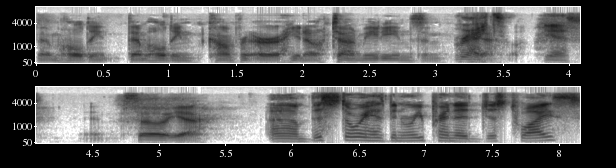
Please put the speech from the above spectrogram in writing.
Them holding them holding conference or you know town meetings and right. yeah. Yes. And so yeah, Um, this story has been reprinted just twice.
